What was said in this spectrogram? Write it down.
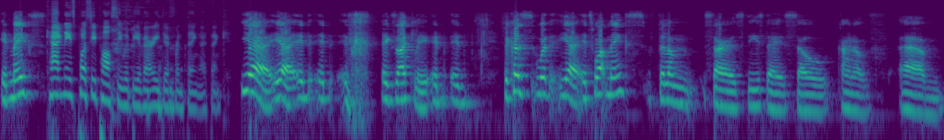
it makes Cagney's pussy posse would be a very different thing, I think. Yeah, yeah, it, it, it exactly. It it because what yeah, it's what makes film stars these days so kind of um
